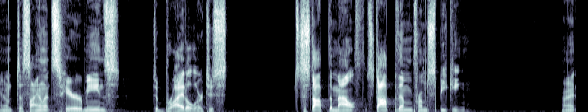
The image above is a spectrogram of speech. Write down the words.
You know, to silence here means to bridle or to, st- to stop the mouth, stop them from speaking. Right?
